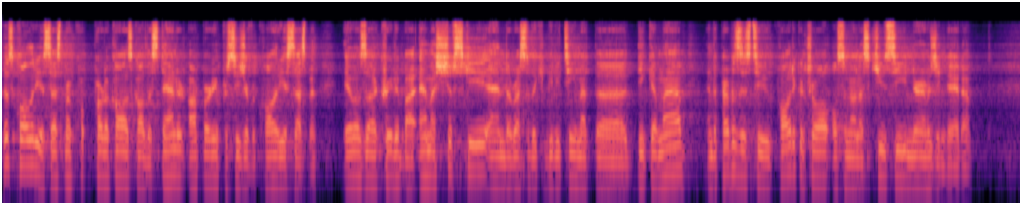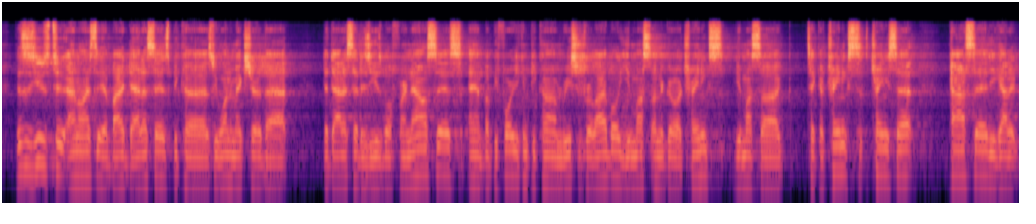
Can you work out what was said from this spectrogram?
This quality assessment protocol is called the Standard Operating Procedure for Quality Assessment. It was uh, created by Emma Schifsky and the rest of the community team at the DCAN Lab, and the purpose is to quality control, also known as QC neuroimaging data. This is used to analyze the Abide datasets because we want to make sure that the dataset is usable for analysis, and, but before you can become research reliable, you must undergo a training, you must uh, take a training, training set, pass it, you got it,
